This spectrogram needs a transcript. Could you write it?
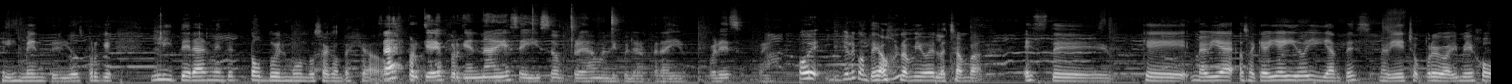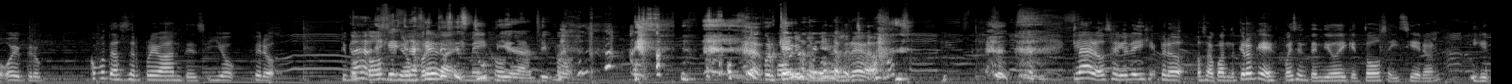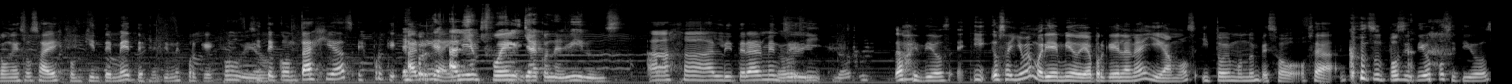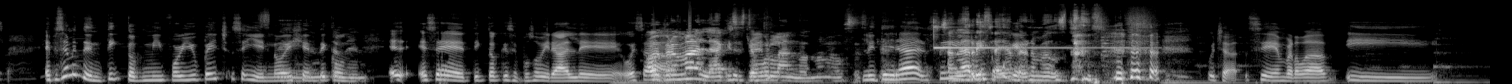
Felizmente, Dios, porque literalmente todo el mundo se ha contagiado. ¿Sabes por qué? Porque nadie se hizo prueba molecular para ir. Por eso fue. Oye, yo le conté a un amigo de la chamba, este, que me había, o sea, que había ido y antes me había hecho prueba y me dijo, oye, pero ¿cómo te vas a hacer prueba antes? Y yo, pero, tipo, Claro, todos es que hicieron la gente prueba es y me dijo, tipo. ¿Por qué no tenías la prueba? Claro, o sea, yo le dije, pero, o sea, cuando creo que después entendió de que todos se hicieron y que con eso sabes con quién te metes, ¿me entiendes? Porque Obvio. si te contagias es porque es alguien porque ahí- alguien fue ya con el virus. Ajá, literalmente. Uy, y, no. ay, Dios. Y, o sea, yo me moría de miedo ya porque de la nada llegamos y todo el mundo empezó, o sea, con sus positivos positivos. Especialmente en TikTok, mi For You page se llenó de gente con también. e- ese TikTok que se puso viral de... O esa, Ay, pero mala, que se esté burlando, no me gusta. Literal, sí. O sea, me da risa ya, que- pero no me gusta. Escucha, sí, en verdad. Y,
